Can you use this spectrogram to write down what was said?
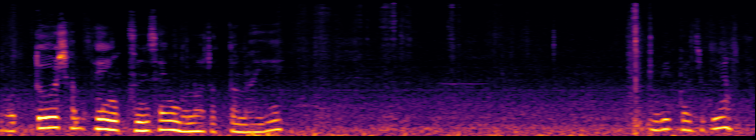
이것도 샴페인 군생 무너졌던 아이. 여기까지고요.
